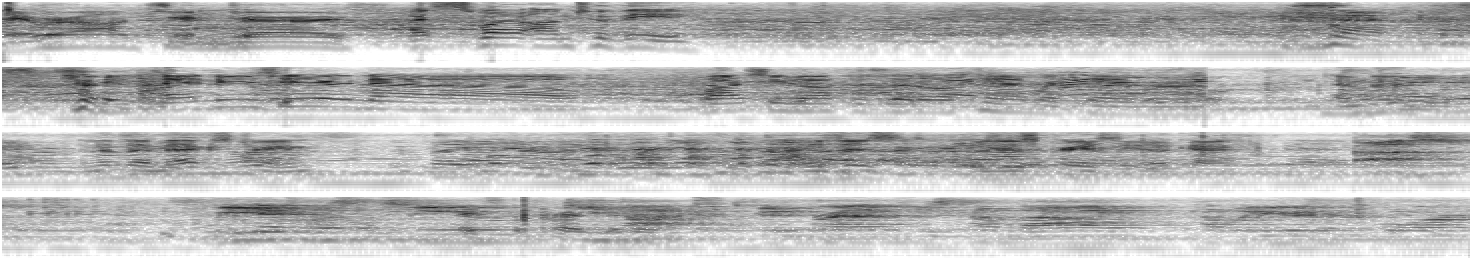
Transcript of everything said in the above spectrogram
They were all gingers. I swear unto thee. and he's here now, washing off his little camera camera. And then, and then the next dream was just was just crazy. Okay. us. We get to listen to It's the president. Hawkins, good friend. He's come by a couple years before,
